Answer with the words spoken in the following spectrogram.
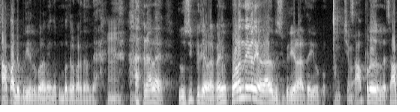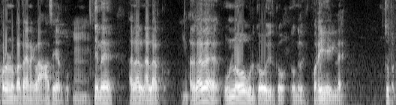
சாப்பாட்டு பிரியர்கள் பூராமே இந்த கும்பத்தில் பிறந்து வந்தேன். அதனால் ருசி பிரியலாக குழந்தைகள் ஏதாவது ருசி பிரியலாக தான் இருக்கும். சாப்பிட்றது இல்லை. சாப்பிட்றவனை பார்த்தா எனக்கெல்லாம் ஆசையாக இருக்கும். என்ன? அதனால் நல்லா இருக்கும். அதனால் உண்ணவோ உடுக்கவோ இருக்கவோ உங்களுக்கு குறையே இல்லை. சூப்பர்.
